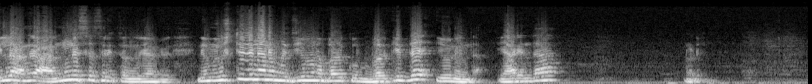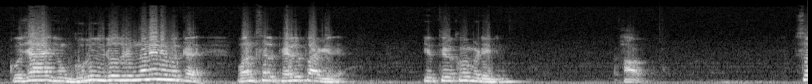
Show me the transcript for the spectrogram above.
ಇಲ್ಲ ಅಂದ್ರೆ ಅನ್ನೆಸೆಸರಿ ತೊಂದರೆ ಆಗಲಿ ನಿಮ್ಮ ಇಷ್ಟು ದಿನ ನಿಮ್ಮ ಜೀವನ ಬದುಕು ಬದುಕಿದ್ದೆ ಇವನಿಂದ. ಯಾರಿಂದ? ನೋಡಿ. ಕುಜ, ಇವ್ ಗುರು ಇರೋದ್ರಿಂದನೇ ನಿಮಗೆ ಒಂದು ಸ್ವಲ್ಪ ಹೆಲ್ಪ್ ಆಗಿದೆ. ಇದು ತಿಳ್ಕೊಂಬಿಡಿ ನೀವು. ಹೌದು ಸೊ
